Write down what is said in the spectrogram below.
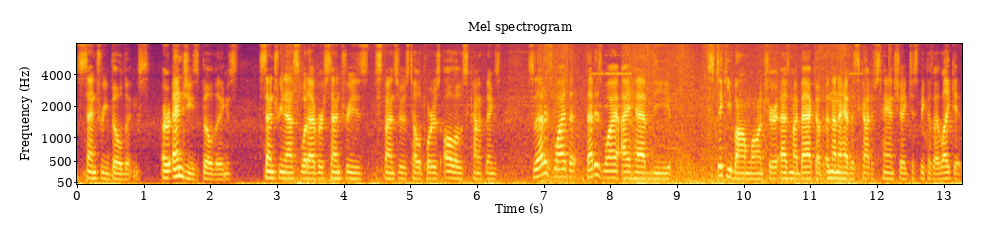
sentry buildings, or Engi's buildings, sentry nests, whatever, sentries, dispensers, teleporters, all those kind of things. So that is why that that is why I have the sticky bomb launcher as my backup, and then I have the Scottish handshake just because I like it.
